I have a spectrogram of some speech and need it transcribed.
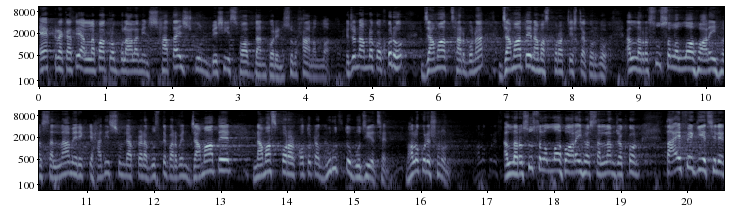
এক রাকাতে আল্লাহ পাক রব্বুল আলমিন সাতাইশ গুণ বেশি সব দান করেন সুবহান আল্লাহ এজন্য আমরা কখনো জামাত ছাড়ব না, জামাতে নামাজ পড়ার চেষ্টা করব। আল্লাহ রসুল সাল্লাহ আলহিহাসাল্লামের একটি হাদিস শুনলে আপনারা বুঝতে পারবেন, জামাতের নামাজ পড়ার কতটা গুরুত্ব বুঝিয়েছেন। ভালো করে শুনুন। আল্লাহ রসুল সাল্লাহ আলাইসাল্লাম যখন তায়েফে গিয়েছিলেন,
